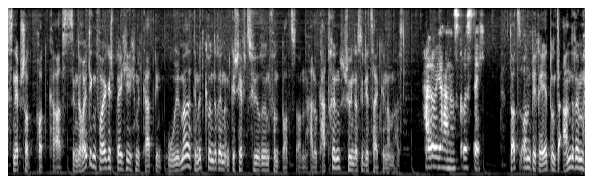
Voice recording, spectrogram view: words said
Snapshot Podcasts. In der heutigen Folge spreche ich mit Katrin Ohlmer, der Mitgründerin und Geschäftsführerin von Dotson. Hallo Katrin, schön, dass du dir Zeit genommen hast. Hallo Johannes, grüß dich. DotsOn berät unter anderem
